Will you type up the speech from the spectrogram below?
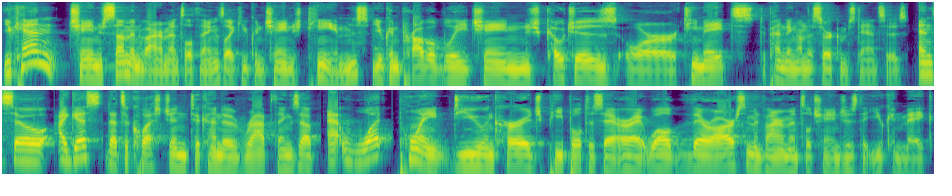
You can change some environmental things, like you can change teams. You can can probably change coaches or teammates depending on the circumstances. And so I guess that's a question to kind of wrap things up. At what point do you encourage people to say, all right, well, there are some environmental changes that you can make.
